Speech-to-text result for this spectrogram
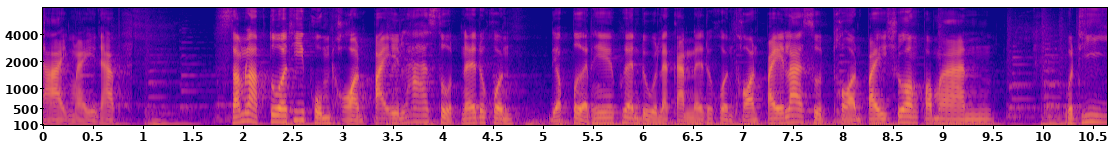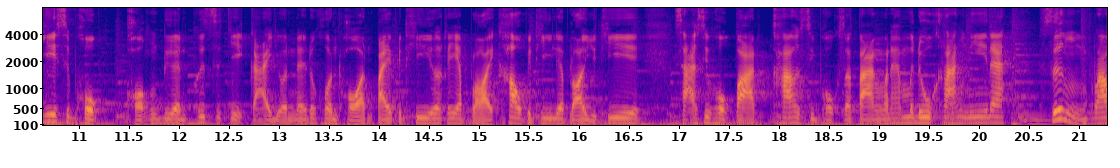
ได้ไหมนะครับสำหรับตัวที่ผมถอนไปล่าสุดนะทุกคน เดี๋ยวเปิดให้เพื่อนดูแล้วกันนะทุกคนถอนไปล่าสุดถอนไปช่วงประมาณวันที่ 26 ของเดือนพฤศจิกายนนะทุกคนถอนไปไปนที่เรียบร้อยเข้าไปที่เรียบร้อยอยู่ที่ 36 บาทเข้า16 สตางค์นะมาดูครั้งนี้นะ ซึ่งเรา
